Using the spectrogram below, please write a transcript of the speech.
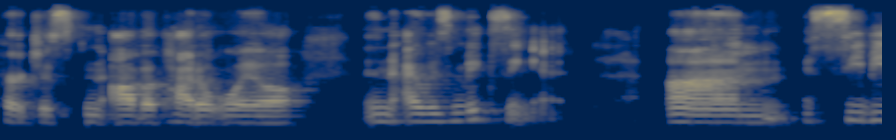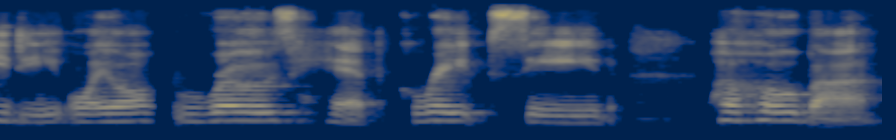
purchased an avocado oil and I was mixing it. Um, CBD oil, rose hip, grape seed, jojoba.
